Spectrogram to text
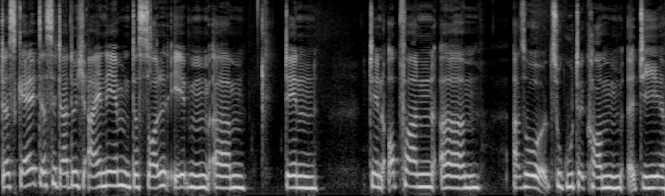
das Geld, das sie dadurch einnehmen, das soll eben ähm, den, den Opfern ähm, also zugutekommen, die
